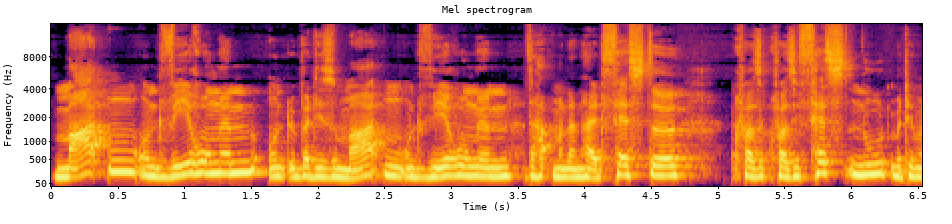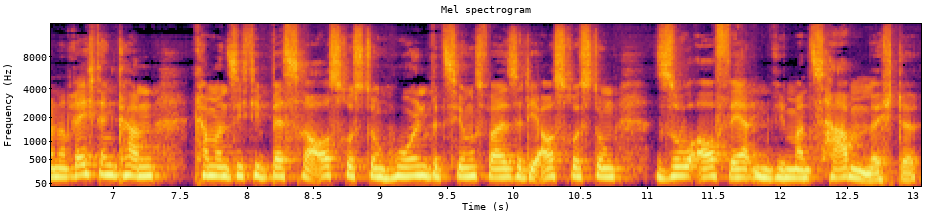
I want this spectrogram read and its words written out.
Marken und Währungen und über diese Marken und Währungen, da hat man dann halt feste, quasi quasi festen Nut, mit dem man dann rechnen kann, kann man sich die bessere Ausrüstung holen, beziehungsweise die Ausrüstung so aufwerten, wie man es haben möchte.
